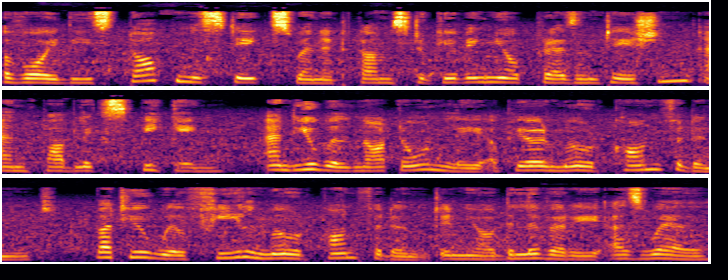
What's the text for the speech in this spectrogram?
Avoid these top mistakes when it comes to giving your presentation and public speaking, and you will not only appear more confident, but you will feel more confident in your delivery as well.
